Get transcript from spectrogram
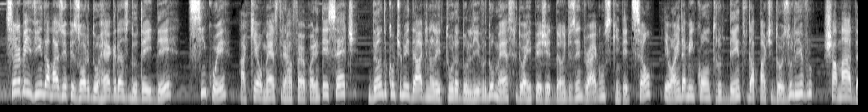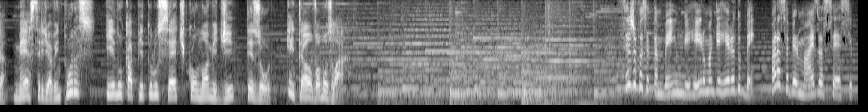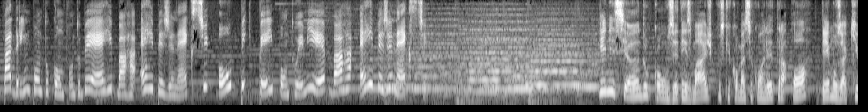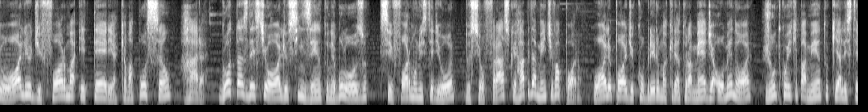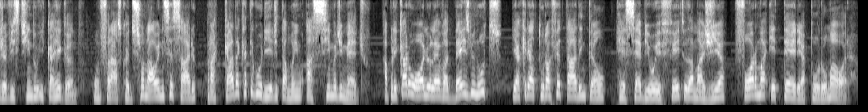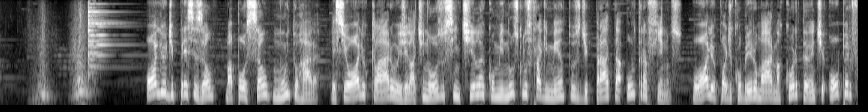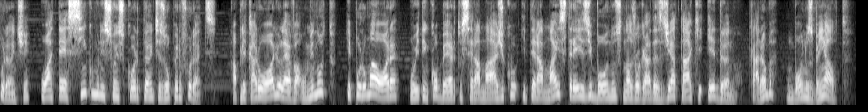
Seja bem-vindo a mais um episódio do Regras do D&D 5E. Aqui é o mestre Rafael 47, dando continuidade na leitura do livro do mestre do RPG Dungeons and Dragons, quinta edição. Eu ainda me encontro dentro da parte 2 do livro, chamada Mestre de Aventuras, e no capítulo 7 com o nome de Tesouro. Então, vamos lá. Seja você também um guerreiro ou uma guerreira do bem. Para saber mais, acesse padrim.com.br barra rpgnext ou picpay.me barra rpgnext. Iniciando com os itens mágicos que começam com a letra O, temos aqui o óleo de forma etérea, que é uma poção rara. Gotas deste óleo cinzento nebuloso se formam no exterior do seu frasco e rapidamente evaporam. O óleo pode cobrir uma criatura média ou menor, junto com o equipamento que ela esteja vestindo e carregando. Um frasco adicional é necessário para cada categoria de tamanho acima de médio. Aplicar o óleo leva 10 minutos e a criatura afetada então recebe o efeito da magia forma etérea por uma hora. Óleo de precisão, uma poção muito rara. Esse óleo claro e gelatinoso cintila com minúsculos fragmentos de prata ultra finos. O óleo pode cobrir uma arma cortante ou perfurante, ou até cinco munições cortantes ou perfurantes. Aplicar o óleo leva um minuto e por uma hora o item coberto será mágico e terá mais 3 de bônus nas jogadas de ataque e dano. Caramba, um bônus bem alto.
